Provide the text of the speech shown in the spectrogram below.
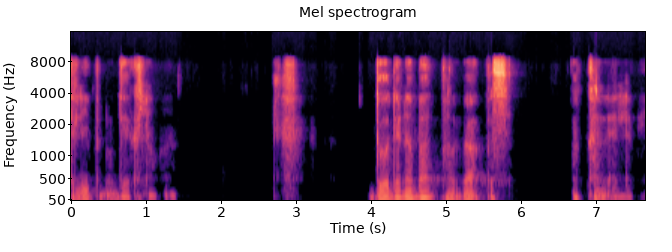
دلیپ نو دیکھ لوں دو دن بعد بھاوے واپس اکھا لے لوی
